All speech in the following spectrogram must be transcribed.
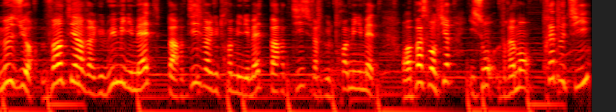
mesurent 21,8 mm par 10,3 mm par 10,3 mm. On va pas se mentir, ils sont vraiment très petits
